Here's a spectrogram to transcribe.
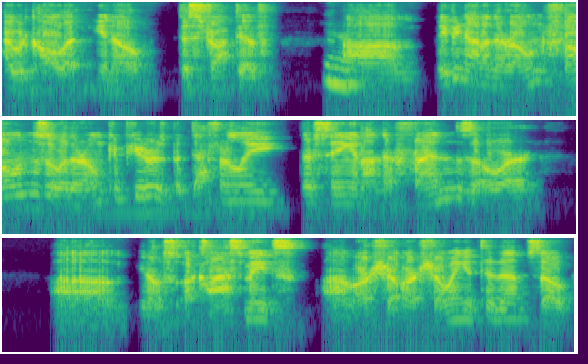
i would call it you know destructive yeah. Um, maybe not on their own phones or their own computers but definitely they're seeing it on their friends or um, you know, our classmates um, are, sh- are showing it to them. So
